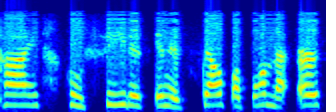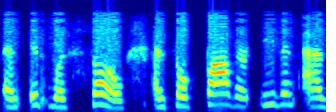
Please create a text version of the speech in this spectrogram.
kind, whose seed is in itself upon the earth, and it was so. And so, Father, even as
